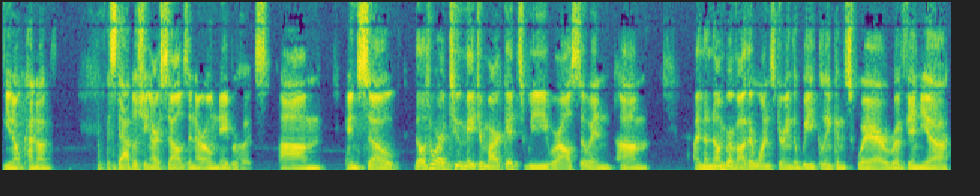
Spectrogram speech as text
you know kind of establishing ourselves in our own neighborhoods. Um, and so those were our two major markets. We were also in um, in a number of other ones during the week, Lincoln Square, Ravinia,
